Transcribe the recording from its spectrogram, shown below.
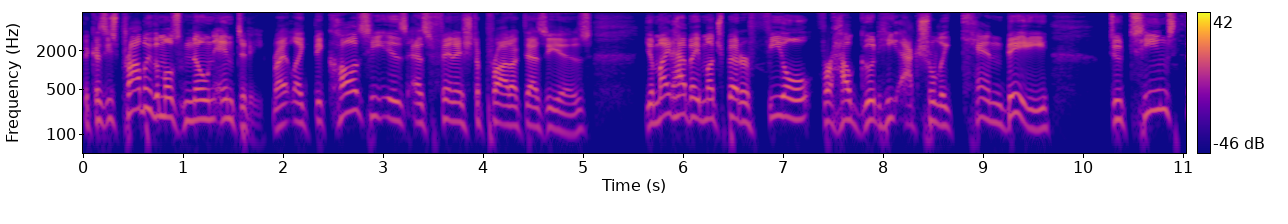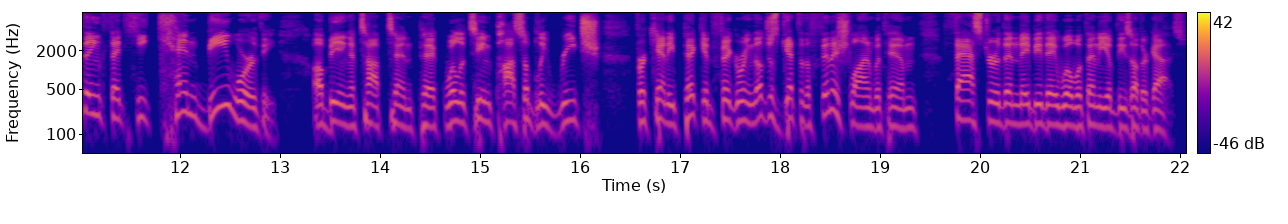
Because he's probably the most known entity, right? Like, because he is as finished a product as he is, you might have a much better feel for how good he actually can be. Do teams think that he can be worthy of being a top 10 pick? Will a team possibly reach for Kenny Pickett, figuring they'll just get to the finish line with him faster than maybe they will with any of these other guys?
